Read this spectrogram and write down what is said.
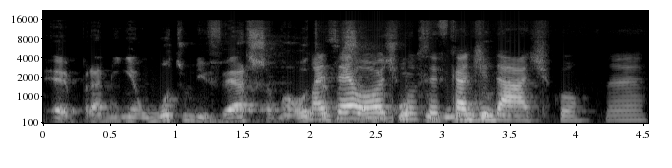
É, Para mim é um outro universo, é uma outra. Mas é é ótimo um você mundo. ficar didático, né?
